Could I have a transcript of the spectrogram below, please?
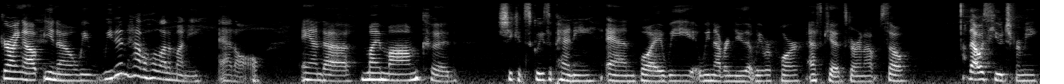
growing up, you know, we, we didn't have a whole lot of money at all. And uh, my mom could, she could squeeze a penny, and boy, we, we never knew that we were poor as kids growing up. So that was huge for me.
